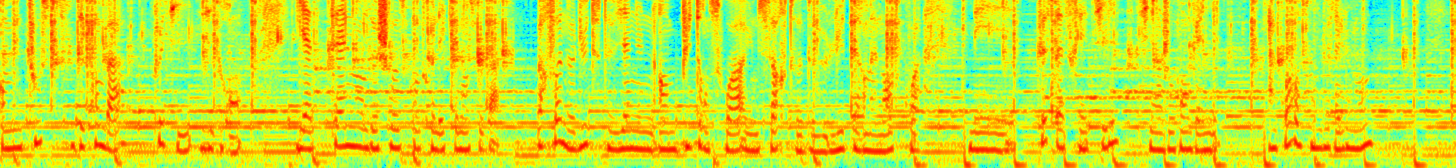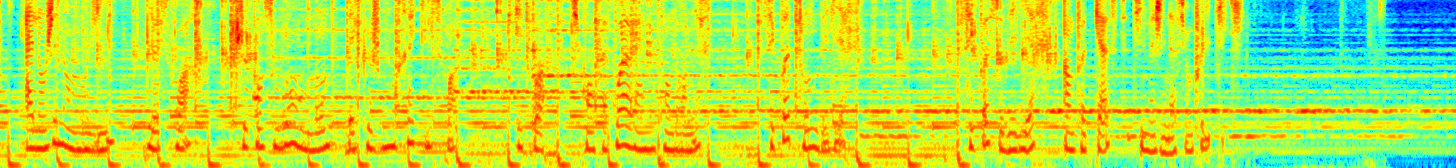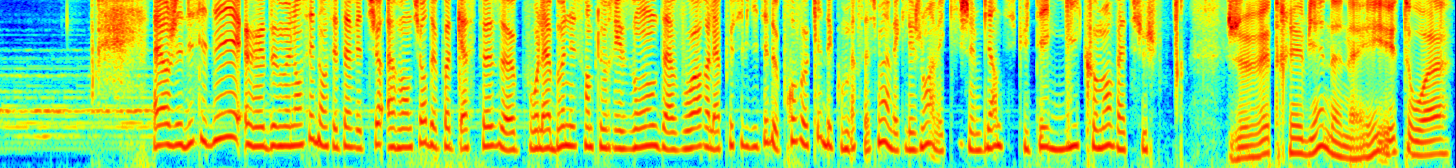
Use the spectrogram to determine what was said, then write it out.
On mène tous des combats, petits et grands. Il y a tellement de choses contre lesquelles on se bat. Parfois, nos luttes deviennent un but en soi, une sorte de lutte permanente, quoi. Mais que se passerait-il si un jour on gagnait? À quoi ressemblerait le monde? Allongé dans mon lit, le soir, je pense souvent au monde tel que je voudrais qu'il soit. Et toi, tu penses à quoi avant de t'endormir? C'est quoi ton délire? C'est quoi ce délire? Un podcast d'imagination politique. Alors j'ai décidé euh, de me lancer dans cette aventure, de podcasteuse euh, pour la bonne et simple raison d'avoir la possibilité de provoquer des conversations avec les gens avec qui j'aime bien discuter. Guy, comment vas-tu? Je vais très bien, Danae. Et toi?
